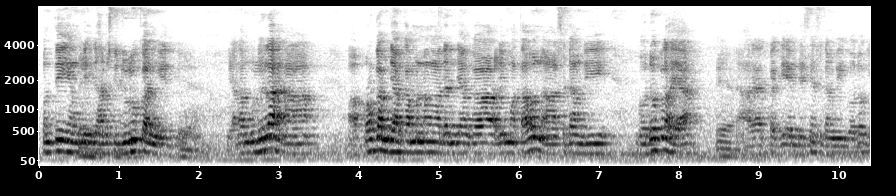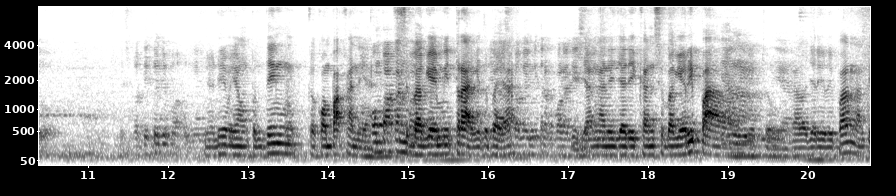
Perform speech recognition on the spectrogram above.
penting yang lebih harus didulukan gitu. Iya. Ya alhamdulillah uh, uh, program jangka menengah dan jangka lima tahun uh, sedang digodok lah ya. Iya. Nah, PJMD-nya sedang digodok. Ya, seperti itu aja Pak. Jadi yang penting kekompakan ya. Kekompakan, Pak. sebagai mitra gitu Pak ya. Sebagai mitra kepala desa. Jangan dijadikan sebagai rival Jangan, gitu. iya. Kalau jadi rival nanti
